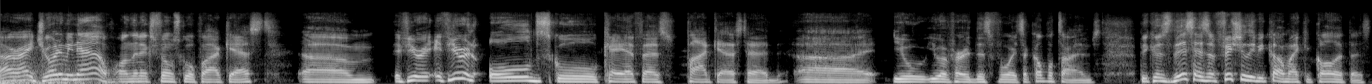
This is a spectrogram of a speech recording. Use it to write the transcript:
All right, joining me now on the Knicks Film School podcast. Um, if you're if you're an old school KFS podcast head, uh, you you have heard this voice a couple times because this has officially become I could call it this.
